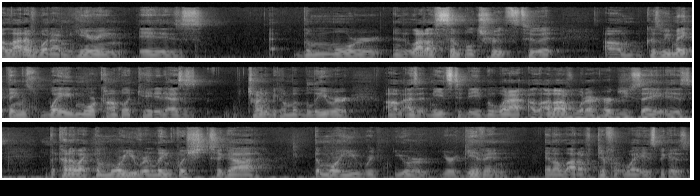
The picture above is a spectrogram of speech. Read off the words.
A, lot of what I'm hearing is uh, the more a lot of simple truths to it because we make things way more complicated as trying to become a believer um, as it needs to be. But what I a lot of what I heard you say is the kind of like the more you relinquish to God, the more you re, you're you're given in a lot of different ways because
